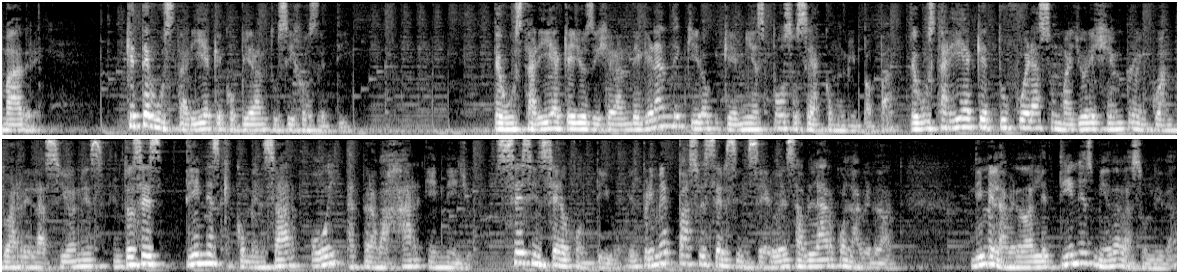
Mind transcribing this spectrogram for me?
madre ¿Qué te gustaría que copiaran tus hijos de ti? ¿Te gustaría que ellos dijeran, de grande quiero que mi esposo sea como mi papá? ¿Te gustaría que tú fueras su mayor ejemplo en cuanto a relaciones? Entonces tienes que comenzar hoy a trabajar en ello. Sé sincero contigo. El primer paso es ser sincero, es hablar con la verdad. Dime la verdad, ¿le tienes miedo a la soledad?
